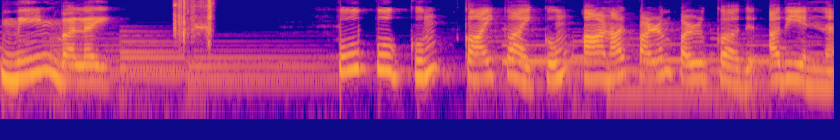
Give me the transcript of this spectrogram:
மீன் வலை பூ பூக்கும் காய் காய்க்கும் ஆனால் பழம் பழுக்காது. அது என்ன?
